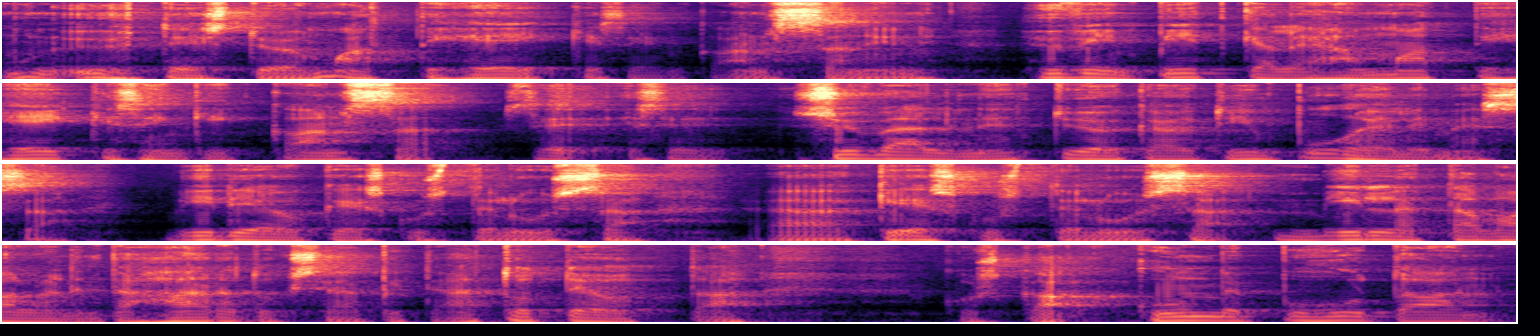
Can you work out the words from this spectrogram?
mun yhteistyö Matti Heikkisen kanssa, niin hyvin pitkällehän Matti Heikkisenkin kanssa se, se syvällinen työ käytiin puhelimessa, videokeskusteluissa, keskusteluissa, millä tavalla niitä harjoituksia pitää toteuttaa, koska kun me puhutaan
